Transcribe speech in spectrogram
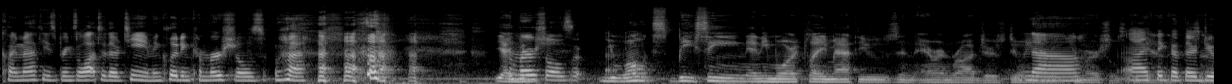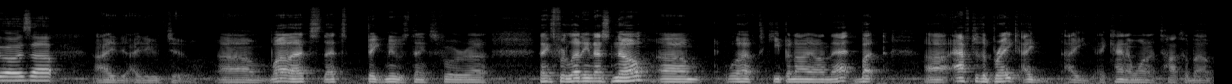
Clay Matthews brings a lot to their team, including commercials. Yeah, commercials. you won't be seeing any more Clay Matthews and Aaron Rodgers doing No, any commercials. I think that their so. duo is up. I, I do too. Um, well, that's that's big news. Thanks for uh, thanks for letting us know. Um, we'll have to keep an eye on that. But uh, after the break, I I, I kind of want to talk about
